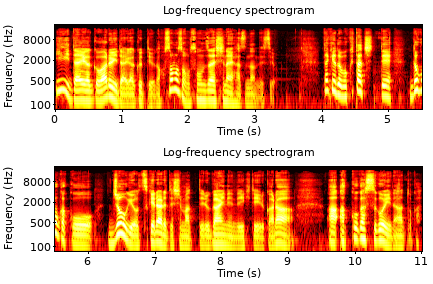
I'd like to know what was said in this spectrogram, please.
いい大学悪い大学っていうのはそもそも存在しないはずなんですよ。だけど僕たちってどこかこう上下をつけられてしまっている概念で生きているから、あ、あっこがすごいなとか、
